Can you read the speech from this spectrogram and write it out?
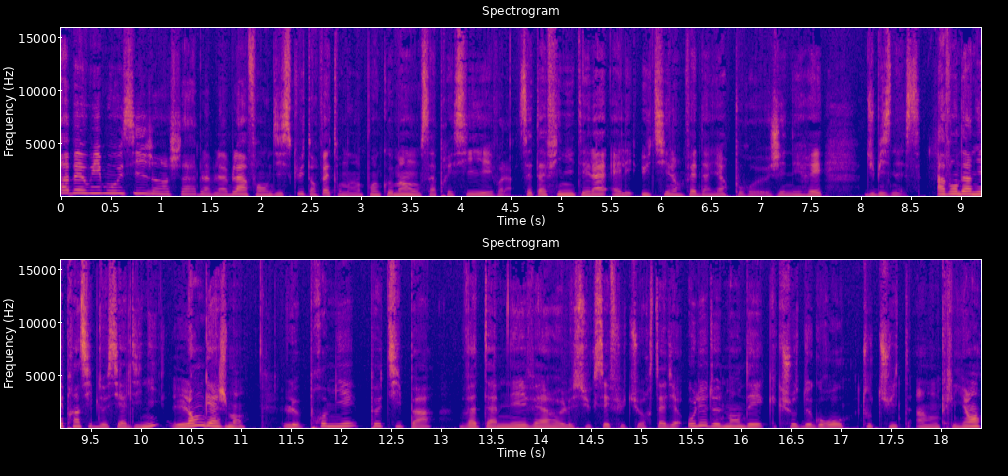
ah ben oui, moi aussi j'ai un chat, blablabla. Enfin, on discute, en fait, on a un point commun, on s'apprécie. Et voilà, cette affinité-là, elle est utile, en fait, derrière pour euh, générer du business. Avant-dernier principe de Cialdini, l'engagement. Le premier petit pas va t'amener vers le succès futur. C'est-à-dire, au lieu de demander quelque chose de gros tout de suite à un client,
